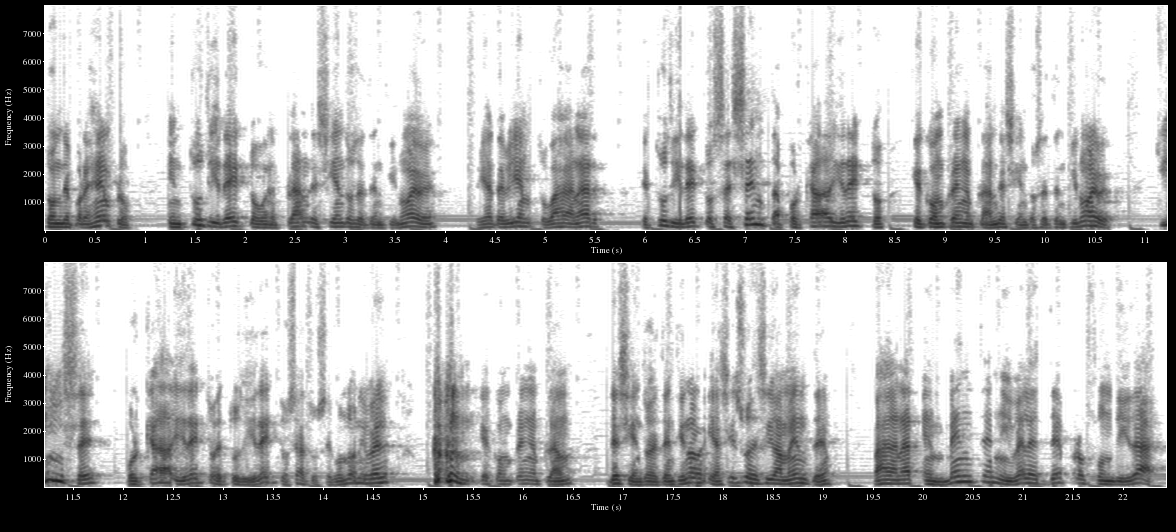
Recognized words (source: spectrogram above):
donde, por ejemplo, en tus directos o en el plan de 179, fíjate bien, tú vas a ganar de tus directos 60 por cada directo que compren el plan de 179. 15 por cada directo de tu directo, o sea, tu segundo nivel que compren el plan de 179. Y así sucesivamente vas a ganar en 20 niveles de profundidad.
